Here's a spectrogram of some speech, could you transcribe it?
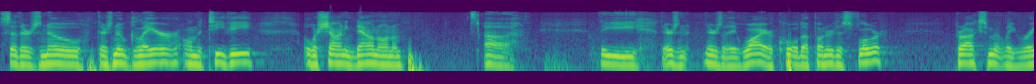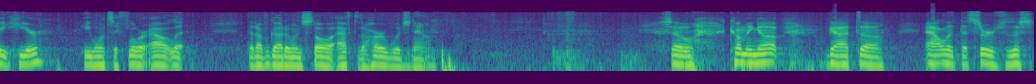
So there's no there's no glare on the TV or shining down on them. Uh, the there's an there's a wire coiled up under this floor, approximately right here. He wants a floor outlet that I've got to install after the hardwood's down. So coming up, got uh, outlet that serves this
